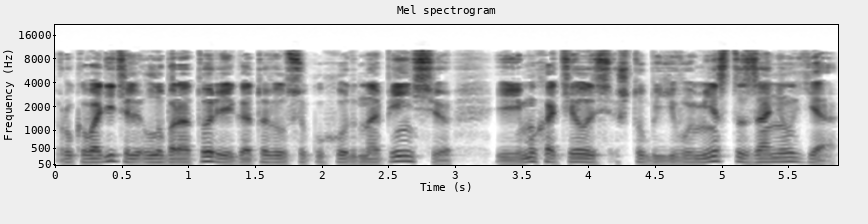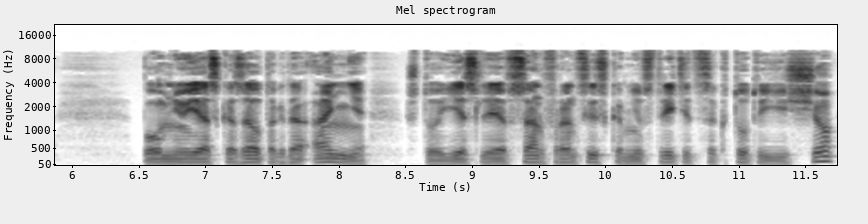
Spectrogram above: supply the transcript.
Руководитель лаборатории готовился к уходу на пенсию, и ему хотелось, чтобы его место занял я – Помню, я сказал тогда Анне, что если в Сан-Франциско мне встретится кто-то еще,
